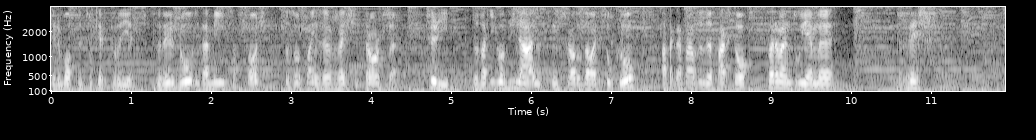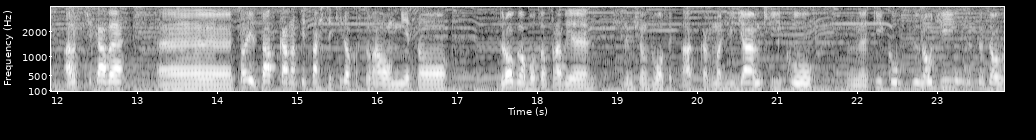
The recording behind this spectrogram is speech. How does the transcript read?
pierwotny cukier, który jest w ryżu i zamienić to w coś, co są w stanie zeżreć drożdże. Czyli do takiego wina już nie trzeba dodawać cukru, a tak naprawdę de facto fermentujemy ryż. Ale co ciekawe, e, to jest dawka na 15 kg, kosztowało mnie to drogo, bo to prawie 70 zł, tak? W każdym razie widziałem kilku mm, kilku ludzi, którzy to,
